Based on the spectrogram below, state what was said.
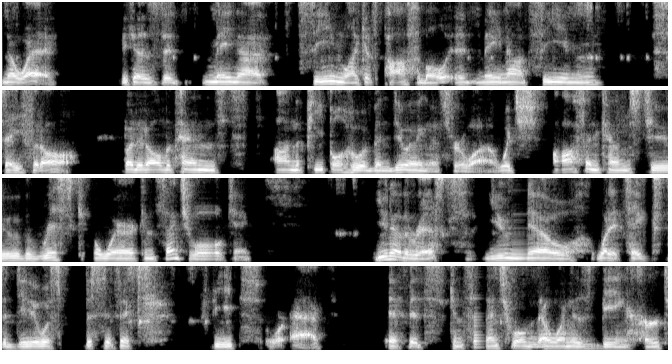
no way, because it may not seem like it's possible. It may not seem safe at all, but it all depends on the people who have been doing this for a while, which often comes to the risk aware consensual kink. You know the risks, you know what it takes to do a specific or act. If it's consensual, no one is being hurt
